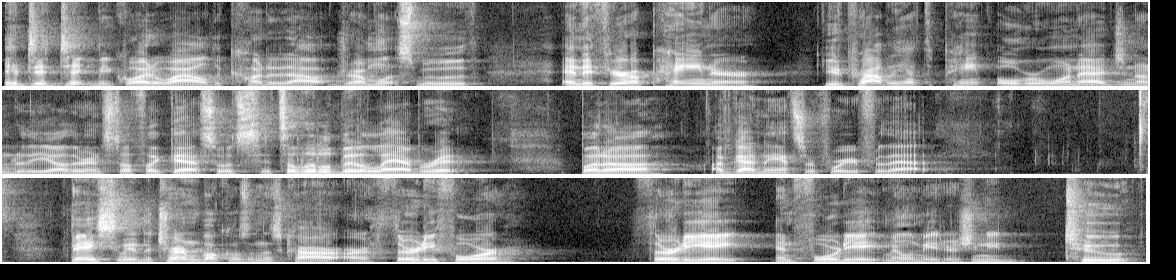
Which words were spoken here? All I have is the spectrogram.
it did take me quite a while to cut it out, Dremel it smooth. And if you're a painter, you'd probably have to paint over one edge and under the other and stuff like that. So it's, it's a little bit elaborate, but uh, I've got an answer for you for that. Basically, the turnbuckles on this car are 34, 38, and 48 millimeters. You need two,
